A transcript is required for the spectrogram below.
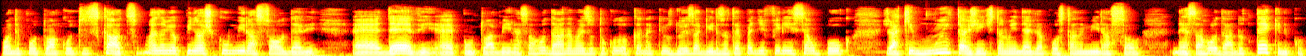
podem pontuar com outros scouts. Mas na minha opinião, acho que o Mirassol deve, é, deve é, pontuar bem nessa rodada, mas eu estou colocando aqui os dois zagueiros até para diferenciar um pouco, já que muita gente também deve apostar no Mirassol nessa rodada. O técnico,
